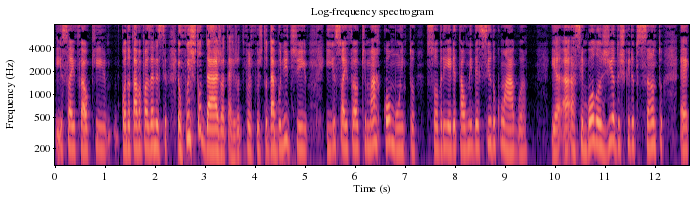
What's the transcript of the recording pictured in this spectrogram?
Isso aí foi o que, quando eu estava fazendo esse. Eu fui estudar, JR, fui, fui estudar bonitinho. E isso aí foi o que marcou muito sobre ele estar umedecido com água e a, a, simbologia do Espírito Santo é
